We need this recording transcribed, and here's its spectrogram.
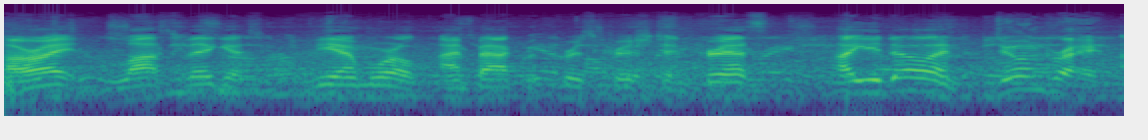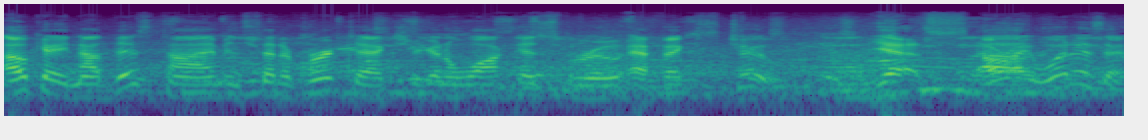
All right, Las Vegas, VMworld. I'm back with Chris Christian. Chris, how you doing? Doing great. Okay, now this time instead of VRTX, you're going to walk us through FX2. Yes. All right, what is it?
